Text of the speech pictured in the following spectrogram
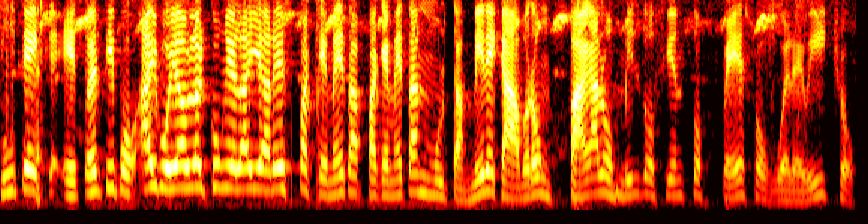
Tú te, entonces el tipo, ay, voy a hablar con el IRS para que meta, para que metan multas. Mire, cabrón, paga los 1200 pesos, huele bicho.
